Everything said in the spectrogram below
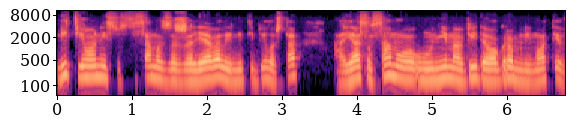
niti oni su se samo zažaljevali, niti bilo šta, a ja sam samo u njima video ogromni motiv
